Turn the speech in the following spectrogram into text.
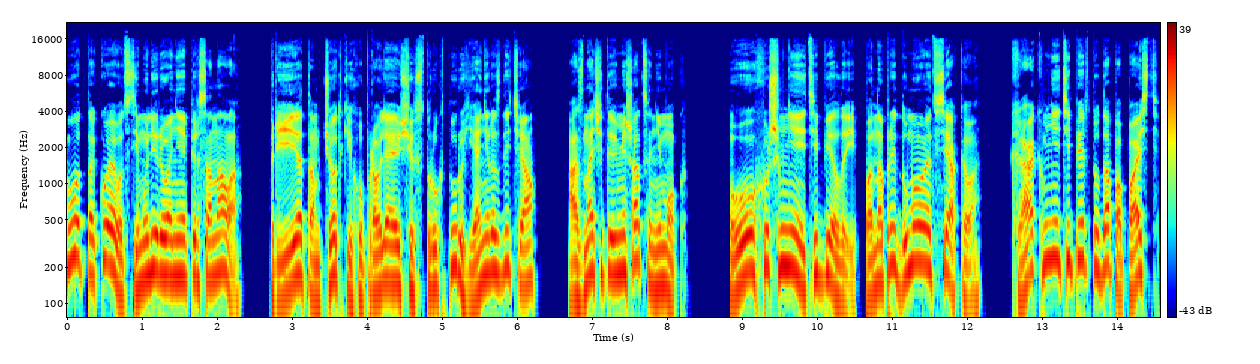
Вот такое вот стимулирование персонала. При этом четких управляющих структур я не различал, а значит и вмешаться не мог. Ох уж мне эти белые, понапридумывают всякого. Как мне теперь туда попасть?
